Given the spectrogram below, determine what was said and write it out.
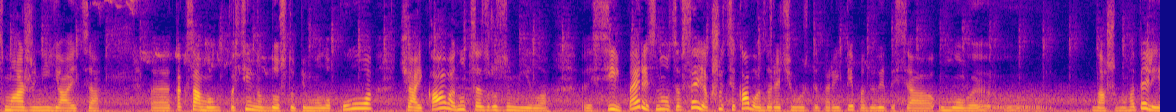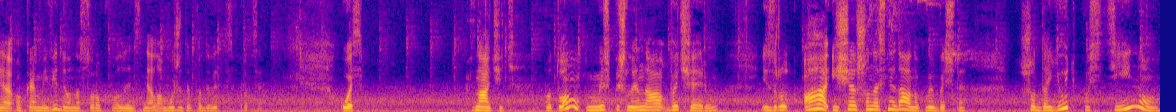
смажені яйця. Так само постійно в доступі молоко, чай, кава, ну це зрозуміло. Сіль, перець, ну це все. Якщо цікаво, до речі, можете перейти, подивитися умови в нашому готелі. Я окреме відео на 40 хвилин зняла, можете подивитися про це. Ось. Значить, потім ми ж пішли на вечерю. І зро... А, і ще що на сніданок, вибачте, що дають постійно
